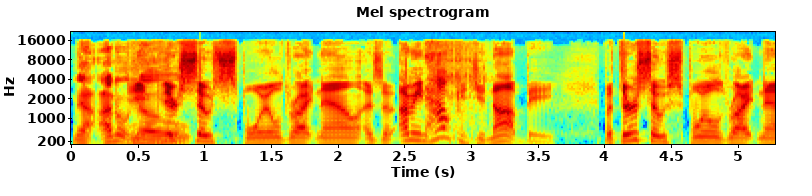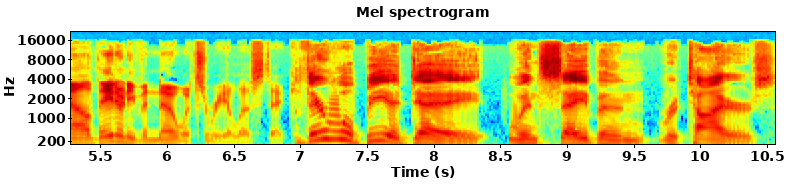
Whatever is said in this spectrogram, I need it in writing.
yeah. I don't know. They're so spoiled right now. As a, I mean, how could you not be? But they're so spoiled right now. They don't even know what's realistic. there will be a day when Saban retires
